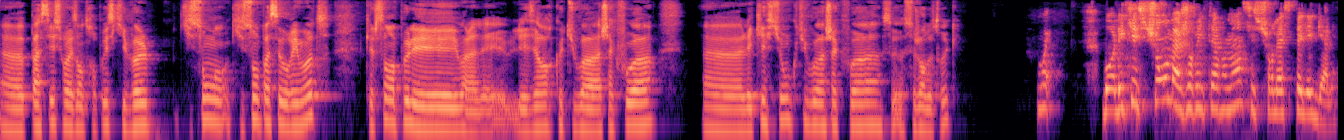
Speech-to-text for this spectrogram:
euh, passer sur les entreprises qui veulent, qui sont, qui sont passées au remote? Quelles sont un peu les, voilà, les, erreurs que tu vois à chaque fois, euh, les questions que tu vois à chaque fois, ce, genre de trucs Ouais. Bon, les questions majoritairement, c'est sur l'aspect légal.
